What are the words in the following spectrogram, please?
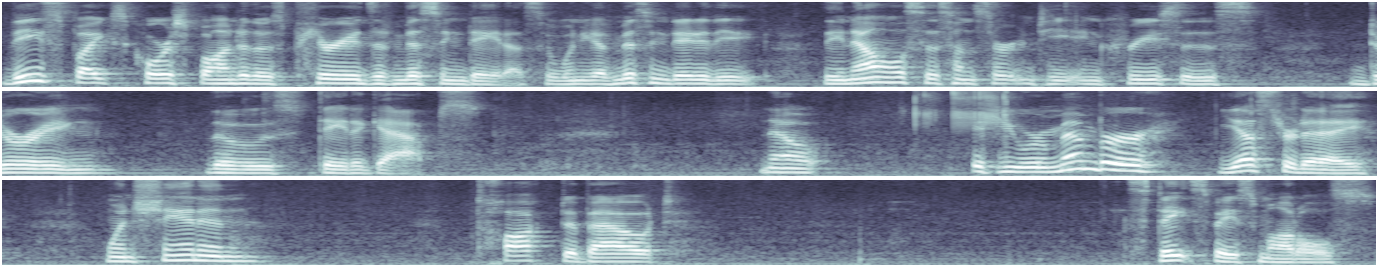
These spikes correspond to those periods of missing data. So when you have missing data, the the analysis uncertainty increases during those data gaps. Now, if you remember yesterday when Shannon talked about state space models,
